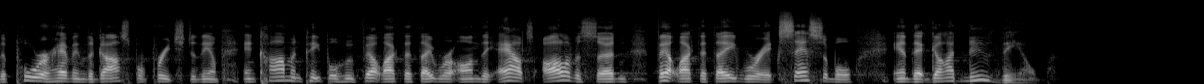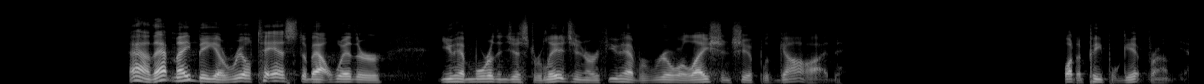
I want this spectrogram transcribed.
the poor having the gospel preached to them, and common people who felt like that they were on the outs all of a sudden felt like that they were accessible and that God knew them. Ah, that may be a real test about whether you have more than just religion or if you have a real relationship with God. What do people get from you?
